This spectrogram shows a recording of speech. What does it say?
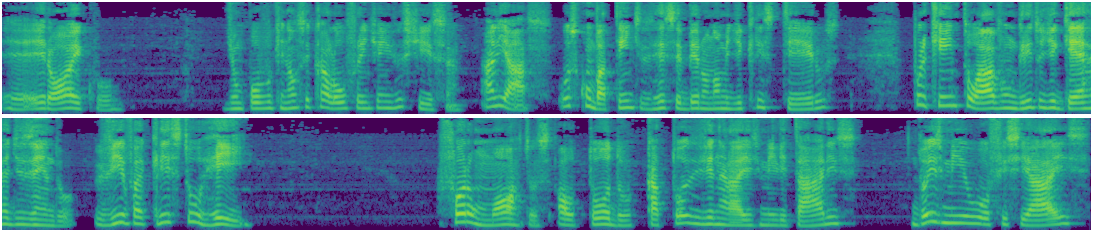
é, heróico de um povo que não se calou frente à injustiça. Aliás, os combatentes receberam o nome de cristeiros porque entoava um grito de guerra dizendo: Viva Cristo Rei! Foram mortos ao todo 14 generais militares, 2 mil oficiais,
